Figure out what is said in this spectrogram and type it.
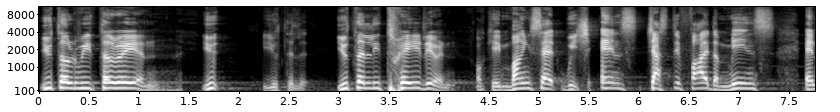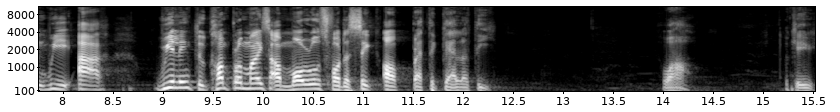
utilitarian, utilitarian okay, mindset which ends justify the means and we are willing to compromise our morals for the sake of practicality. Wow. Okay,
